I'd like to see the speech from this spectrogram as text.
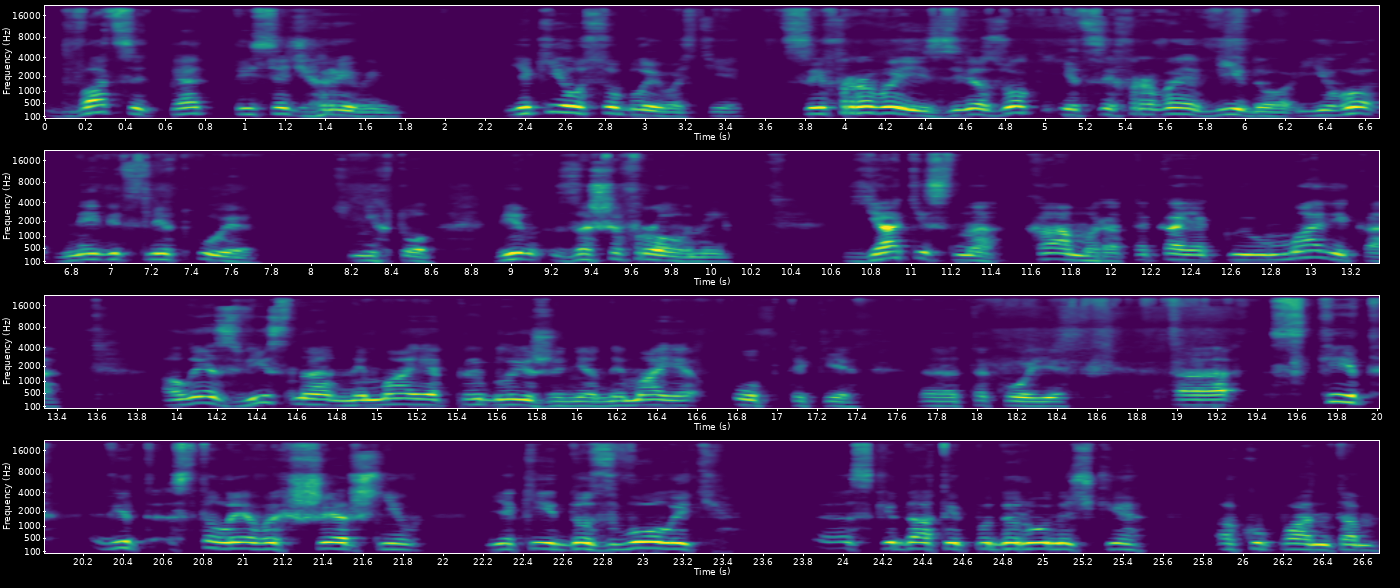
25 тисяч гривень. Які особливості? Цифровий зв'язок і цифрове відео. Його не відслідкує ніхто. Він зашифрований. Якісна камера, така, як і у Мавіка, але, звісно, немає приближення, немає оптики е, такої. Е, скид від сталевих шершнів, який дозволить е, скидати подаруночки окупантам.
